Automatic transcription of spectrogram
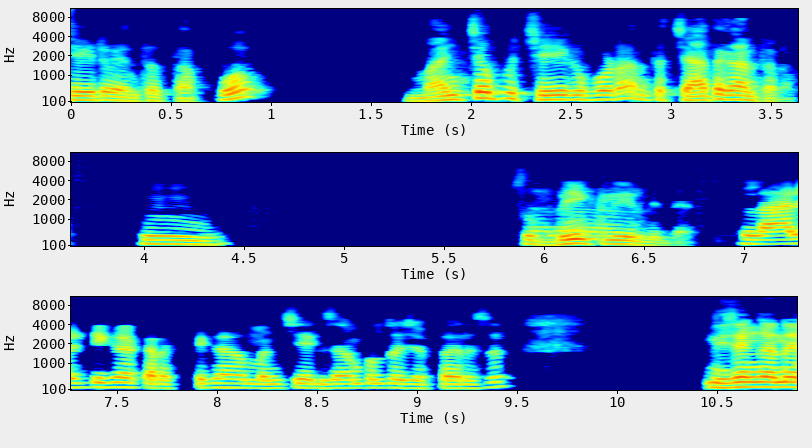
చేయడం ఎంత తప్పో మంచప్పు చేయకపోవడం అంత చేతకాంతరం. So be clear with that. క్లారిటీగా కరెక్ట్గా మంచి ఎగ్జాంపుల్తో చెప్పారు సార్. నిజంగానే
